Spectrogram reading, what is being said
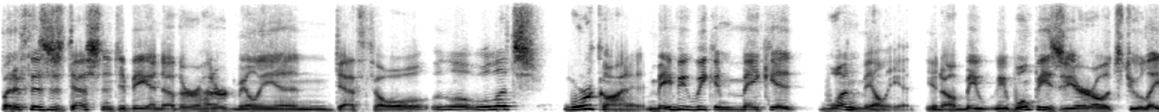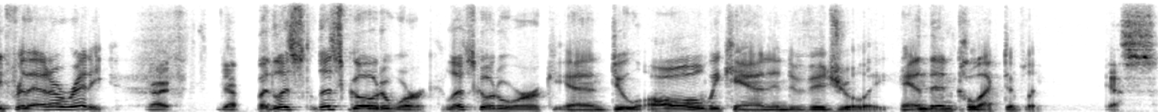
But if this is destined to be another 100 million death toll, well, let's work on it. Maybe we can make it 1 million. You know, maybe it won't be zero. It's too late for that already. Right. Yep. But let's let's go to work. Let's go to work and do all we can individually and then collectively. Yes.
